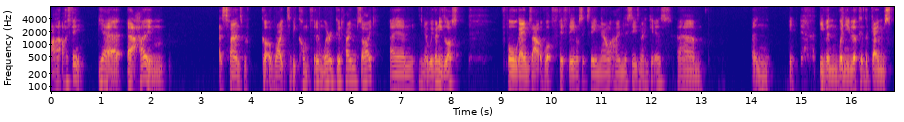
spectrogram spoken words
I, I think, yeah, at home, as fans, we've got a right to be confident. We're a good home side. Um, you know, we've only lost four games out of what 15 or 16 now at home this season, I think it is. Um, and it, even when you look at the games,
